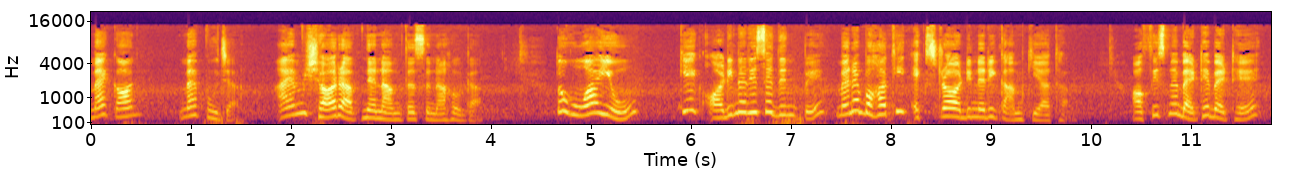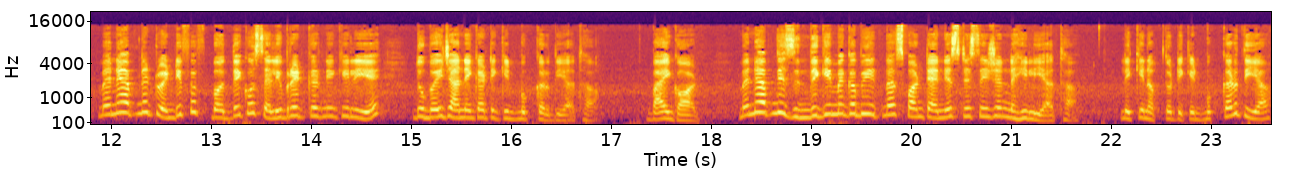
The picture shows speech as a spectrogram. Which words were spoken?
मैं कौन? मैं पूजा। आई एम श्योर आपने नाम तो सुना होगा। तो हुआ यूँ कि एक ऑर्डिनरी से दिन पे मैंने बहुत ही एक्स्ट्रा ऑर्डिनरी काम किया था। ऑफ़िस में बैठे बैठे मैंने अपने ट्वेंटी फिफ्थ बर्थडे को सेलिब्रेट करने के लिए दुबई जाने का टिकट बुक कर दिया था। बाय गॉड मैंने अपनी ज़िंदगी में कभी इतना स्पॉन्टेनियस डिसीज़न नहीं लिया था। लेकिन अब तो टिकट बुक कर दिया।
